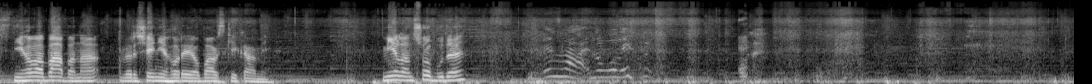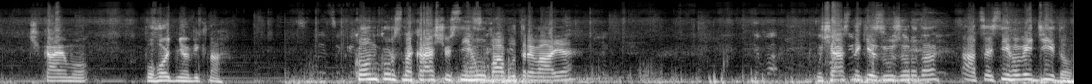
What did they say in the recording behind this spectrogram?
Снігова баба на вершині гори Обавський камінь. Мілан, що буде? Чекаємо погоднього вікна. Конкурс на кращу снігову бабу триває. Учасники з Ужгорода. А, це сніговий дідо.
